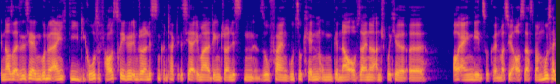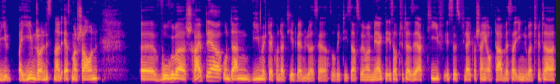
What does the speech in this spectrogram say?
Genauso, es ist ja im Grunde eigentlich die, die große Faustregel im Journalistenkontakt ist ja immer, den Journalisten insofern gut zu kennen, um genau auf seine Ansprüche äh, eingehen zu können, was du ja auch sagst. Man muss halt bei jedem Journalisten halt erstmal schauen, äh, worüber schreibt er und dann, wie möchte er kontaktiert werden, wie du das ja so richtig sagst. Wenn man merkt, er ist auf Twitter sehr aktiv, ist es vielleicht wahrscheinlich auch da besser, ihn über Twitter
